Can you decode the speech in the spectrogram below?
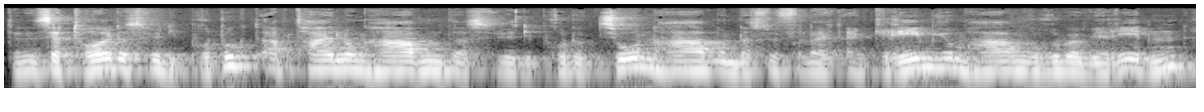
dann ist ja toll, dass wir die Produktabteilung haben, dass wir die Produktion haben und dass wir vielleicht ein Gremium haben, worüber wir reden.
